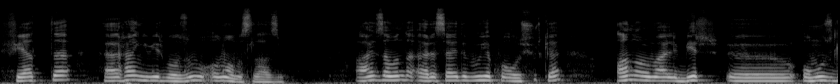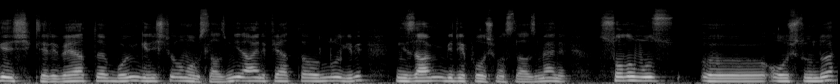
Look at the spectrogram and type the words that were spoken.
Fiyatta herhangi bir bozulma olmaması lazım. Aynı zamanda RSI'de bu yapı oluşurken anormal bir e, omuz genişlikleri veyahut da boyun genişliği olmaması lazım. Yine aynı fiyatta olduğu gibi nizami bir yapı oluşması lazım. Yani sol omuz e, oluştuğunda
